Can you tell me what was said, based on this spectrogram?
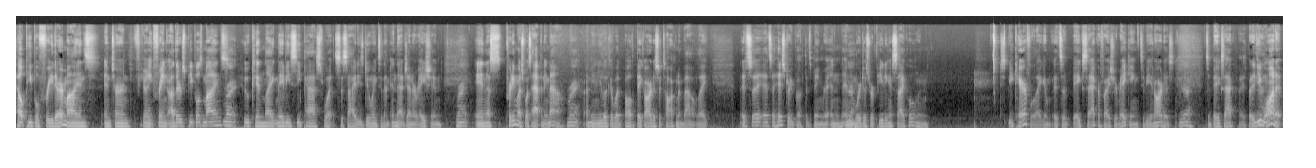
help people free their minds in turn freeing, freeing others people's minds Right. who can like maybe see past what society's doing to them in that generation Right. and that's pretty much what's happening now Right. i mean you look at what all the big artists are talking about like it's a it's a history book that's being written and Yeah. we're just repeating a cycle and just be careful like it's a big sacrifice you're making to be an artist Yeah. it's a big sacrifice but if you want it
